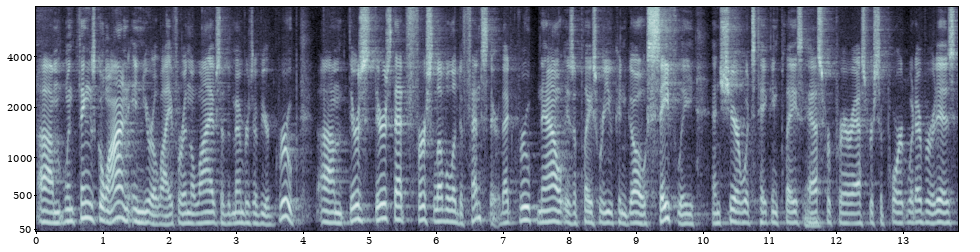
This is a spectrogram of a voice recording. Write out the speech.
Um, when things go on in your life or in the lives of the members of your group, um, there's, there's that first level of defense there. That group now is a place where you can go safely and share what's taking place, ask for prayer, ask for support, whatever it is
